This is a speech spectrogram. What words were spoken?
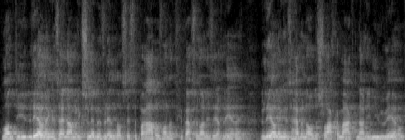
Want die leerlingen zijn namelijk slimme vlinders, dat is de parabel van het gepersonaliseerd leren. De leerlingen hebben al de slag gemaakt naar die nieuwe wereld.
